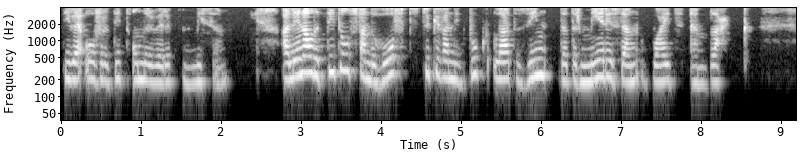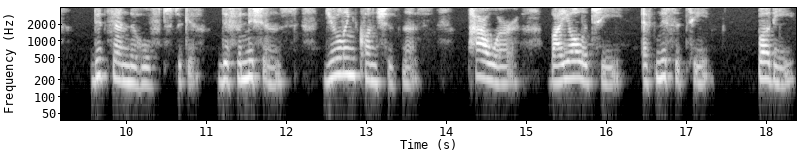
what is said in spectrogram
die wij over dit onderwerp missen. Alleen al de titels van de hoofdstukken van dit boek laten zien dat er meer is dan white and black. Dit zijn de hoofdstukken. Definitions, dueling consciousness, power, biology, ethnicity, body,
